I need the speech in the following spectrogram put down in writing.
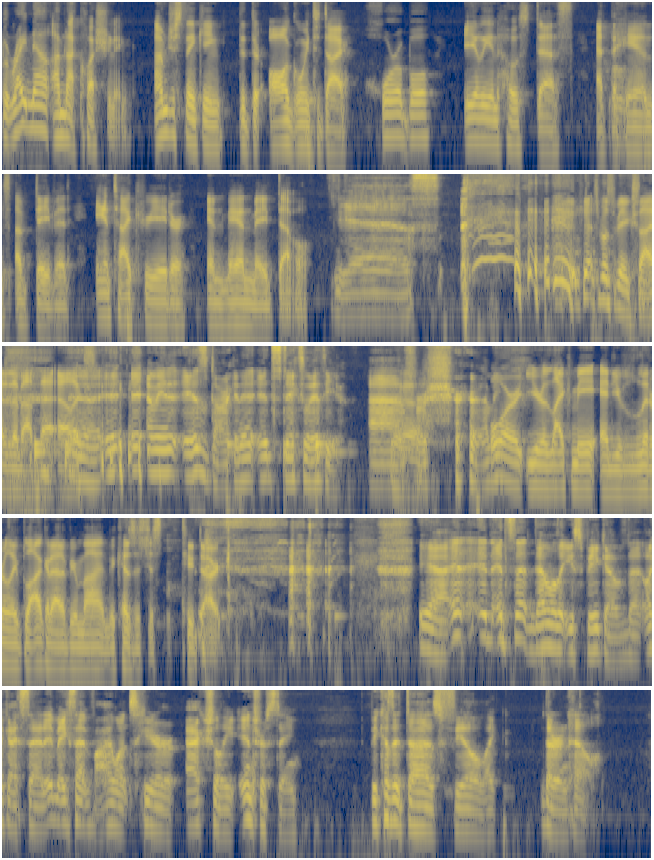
But right now, I'm not questioning. I'm just thinking that they're all going to die horrible alien host deaths at the hands of David, anti creator and man made devil. yes. You're not supposed to be excited about that, Alex. Yeah, it, it, I mean, it is dark and it, it sticks with you uh, Yeah. for sure. I mean, Or you're like me and you literally block it out of your mind because it's just too dark. yeah, it, it, it's that devil that you speak of that, like I said, it makes that violence here actually interesting because it does feel like they're in hell.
